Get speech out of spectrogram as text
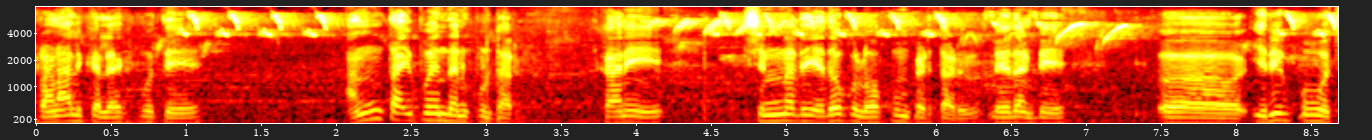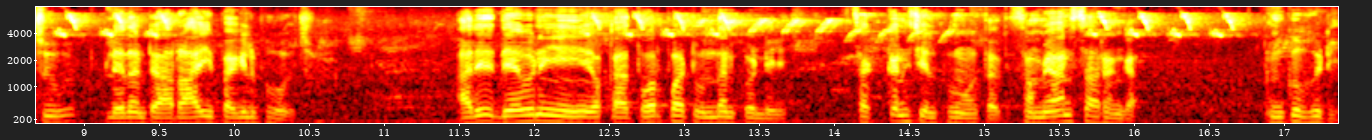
ప్రణాళిక లేకపోతే అంత అయిపోయింది అనుకుంటారు. కానీ చిన్నది ఏదో ఒక లోపం పెడతాడు. లేదంటే ఇరిగిపోవచ్చు లేదంటే ఆ రాయి పగిలిపోవచ్చు. అదే దేవుని యొక్క తోడ్పాటు ఉందనుకోండి చక్కని శిల్పం అవుతుంది. సమయానుసారంగా. ఇంకొకటి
